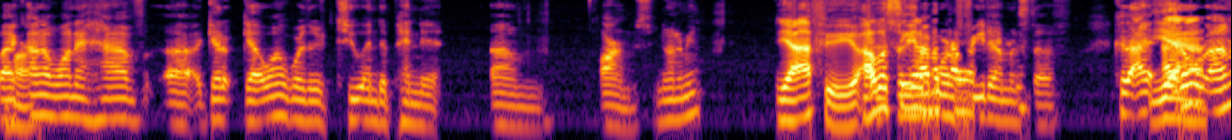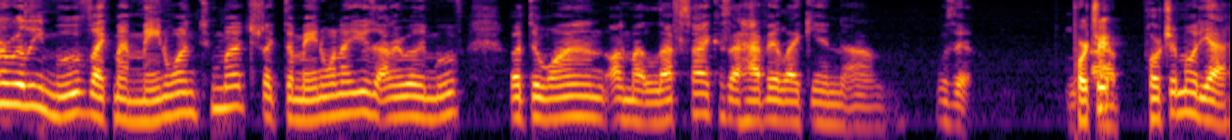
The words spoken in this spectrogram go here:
But Uh-huh. I kind of want to have uh, get get one where they're two independent um arms. You know what I mean? Yeah, I feel you. I was so you thinking have about more one. freedom and stuff. Cause I, I don't I don't really move like my main one too much. Like the main one I use, I don't really move. But the one on my left side, because I have it like in um, was it Portrait? Uh, portrait mode? Yeah,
